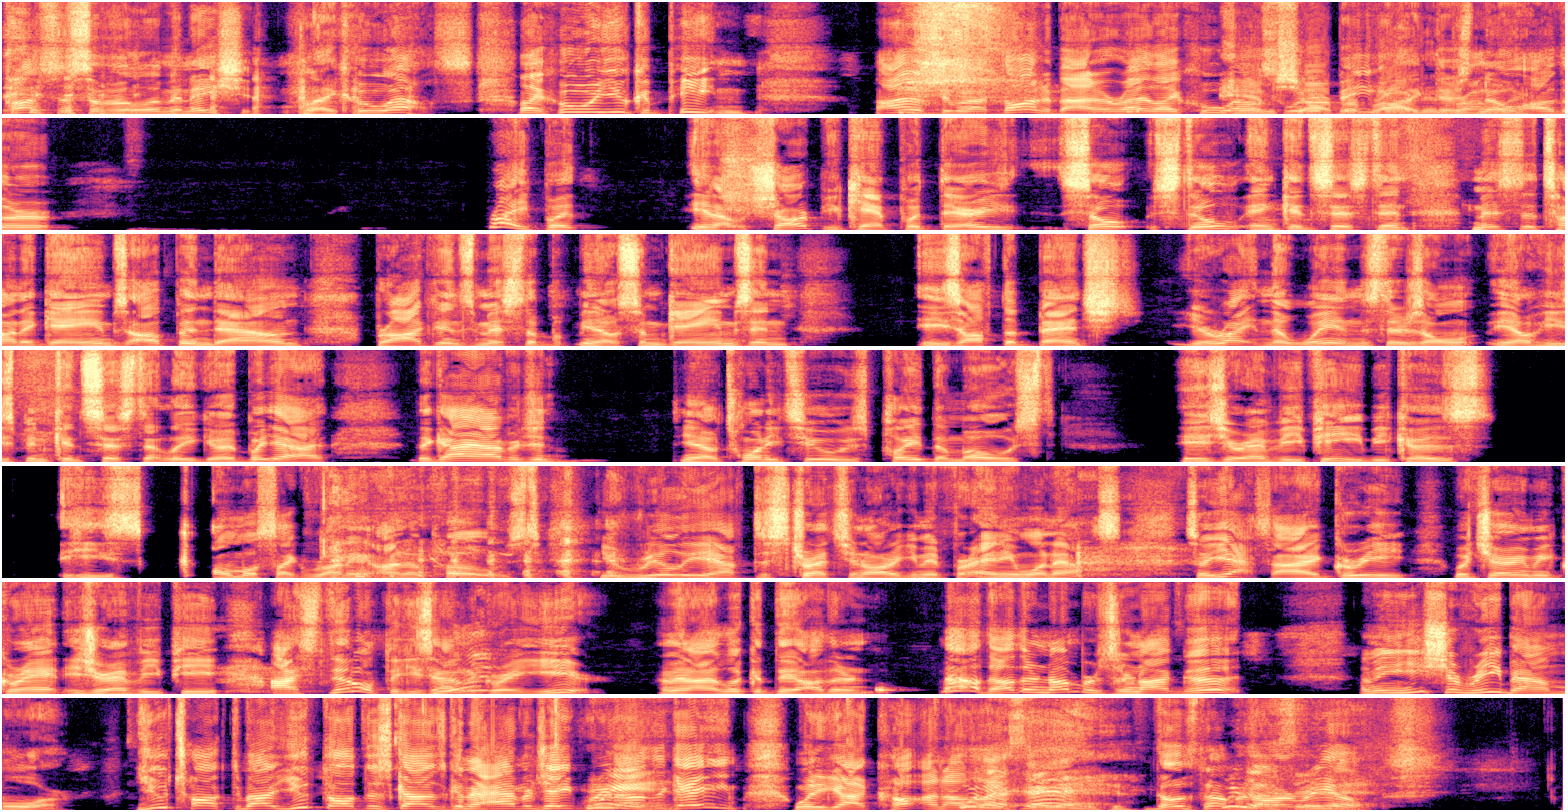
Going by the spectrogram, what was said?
Process of elimination. like who else? Like who are you competing? Honestly, when I thought about it, right? Like who Him, else would Sharpe, it be? Like there's no other. Right, but you know, Sharpe you can't put there. He's so still inconsistent. Missed a ton of games, up and down. Brogdon's missed the you know some games, and he's off the bench. You're right. In the wins, there's only you know he's been consistently good, but yeah, the guy averaging you know 22 who's played the most is your MVP because he's almost like running unopposed. you really have to stretch an argument for anyone else. So yes, I agree with Jerami Grant is your MVP. I still don't think he's having Really? a great year. I mean, I look at the other no, the other numbers are not good. I mean, he should rebound more. You talked about you thought this guy was going to average eight rebounds a game when he got caught, and I was I like, say "Hey, that? those numbers aren't real." that?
